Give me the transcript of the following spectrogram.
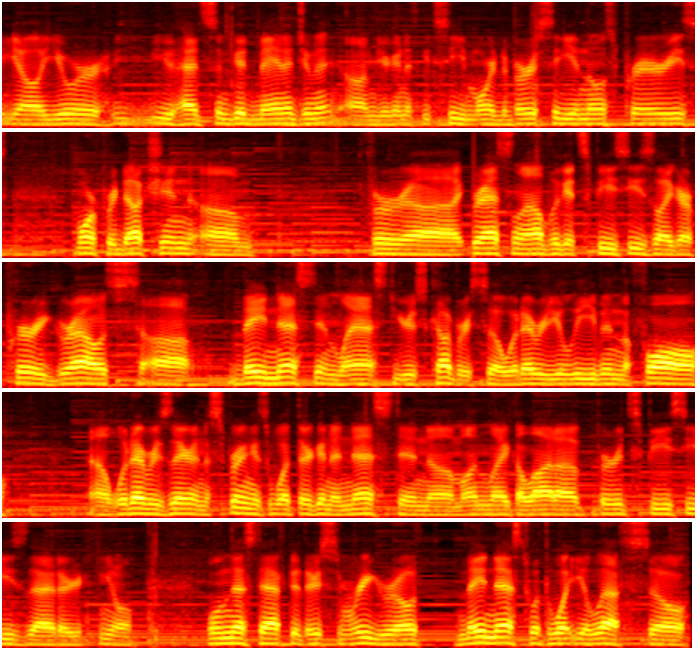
you know you were you had some good management. Um, you're going to see more diversity in those prairies, more production. Um, for uh, grassland obligate species like our prairie grouse, uh, they nest in last year's cover. So whatever you leave in the fall, uh, whatever's there in the spring is what they're going to nest in. Um, unlike a lot of bird species that are, you know, will nest after there's some regrowth, they nest with what you left. So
